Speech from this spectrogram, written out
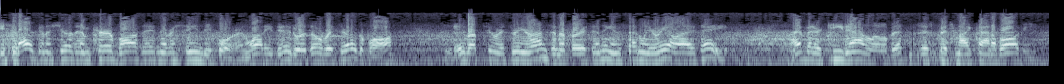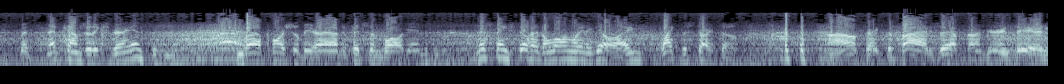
he said I was going to show them curveballs they'd never seen before. And what he did was overthrow the ball, gave up two or three runs in the first inning, and suddenly realized, hey, I better key down a little bit and just pitch my kind of ball game. But that comes with experience, and Bob Forsch will be around to pitch some ball games. This thing still has a long way to go. I like the start, though. I'll take the five zip, I guarantee you. And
